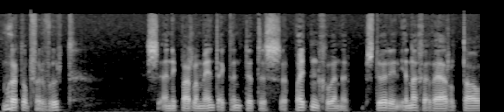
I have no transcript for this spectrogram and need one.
moord op verwoerd in die parlement. Ek dink dit is 'n buitengewone storie in enige wêreldtaal.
